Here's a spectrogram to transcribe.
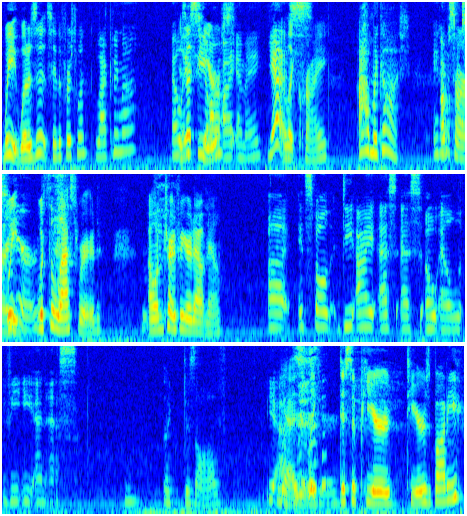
Wait, what is it? Say the first one. Lacrima. L Is A that C R I M A. Yes. I like cry. Oh my gosh. It I'm sorry. Wait, what's the last word? I want to try to figure it out now. Uh, it's spelled D I S S O L V E N S. Like dissolve. Yeah. Yeah, is it like disappear tears body?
